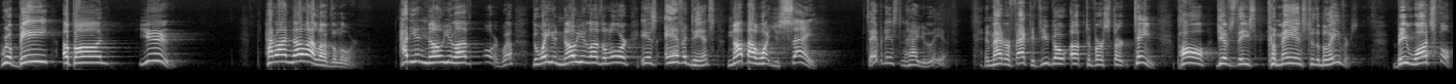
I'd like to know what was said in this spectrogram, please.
will be upon you. How do I know I love the Lord? How do you know you love the Lord? Well, the way you know you love the Lord is evidenced not by what you say, it's evidenced in how you live. And matter of fact, if you go up to verse 13, Paul gives these commands to the believers Be watchful,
